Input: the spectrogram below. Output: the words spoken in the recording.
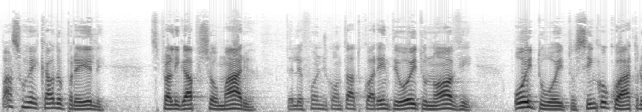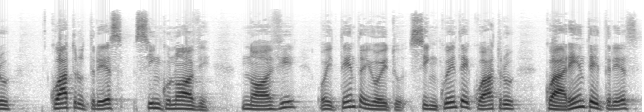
passa o um recado para ele. Diz para ligar para o seu Mário, telefone de contato 489 8854 4359 988 54 43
